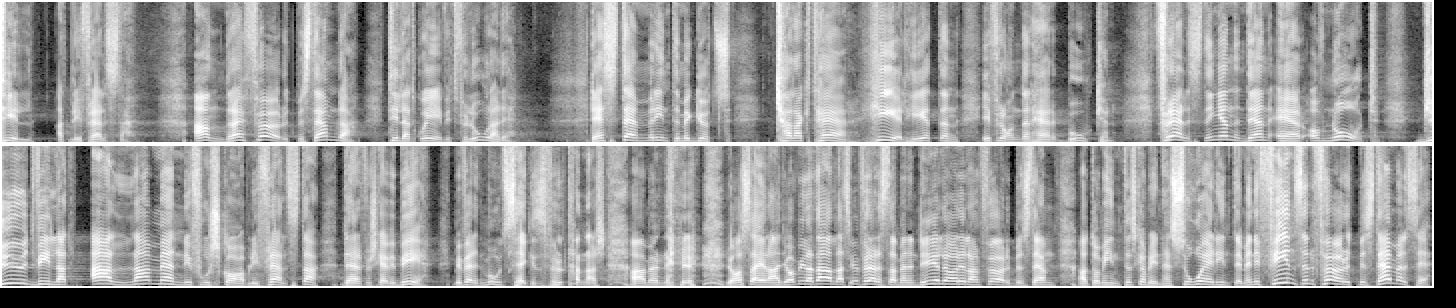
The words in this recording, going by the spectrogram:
till att bli frälsta. Andra är förutbestämda till att gå evigt förlorade. Det stämmer inte med Guds karaktär, helheten ifrån den här boken. Frälsningen den är av nåd. Gud vill att alla människor ska bli frälsta, därför ska vi be. Det blir väldigt motsägelsefullt annars. Ja, men jag säger att jag vill att alla ska bli frälsta, men en del har redan förutbestämt att de inte ska bli Nej, så är det inte. Men det finns en förutbestämmelse.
